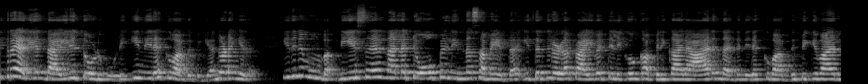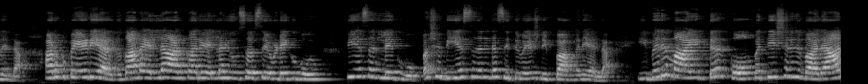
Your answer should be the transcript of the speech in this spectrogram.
ഇത്രയധികം ധൈര്യത്തോടു കൂടി ഈ നിരക്ക് വർദ്ധിപ്പിക്കാൻ തുടങ്ങിയത്. ഇതിനു മുമ്പ് ബി എസ് എൻ എൽ നല്ല ടോപ്പിൽ നിന്ന സമയത്ത് ഇത്തരത്തിലുള്ള പ്രൈവറ്റ് ടെലികോം കമ്പനിക്കാർ ആരും തന്നെ നിരക്ക് വർദ്ധിപ്പിക്കുമായിരുന്നില്ല. അവർക്ക് പേടിയായിരുന്നു. കാരണം എല്ലാ ആൾക്കാരും എല്ലാ യൂസേഴ്സും എവിടേക്ക് പോകും? ബി എസ് എന്നിലേക്ക് പോകും. പക്ഷെ ബി എസ് എന്നിന്റെ സിറ്റുവേഷൻ ഇപ്പൊ അങ്ങനെയല്ല. ഇവരുമായിട്ട് കോമ്പറ്റീഷനിൽ വരാൻ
